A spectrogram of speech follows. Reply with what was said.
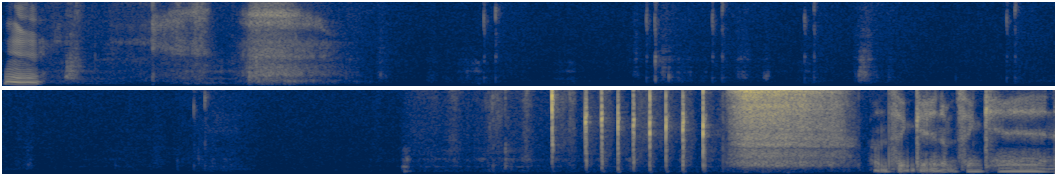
Hmm. I'm thinking, I'm thinking.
